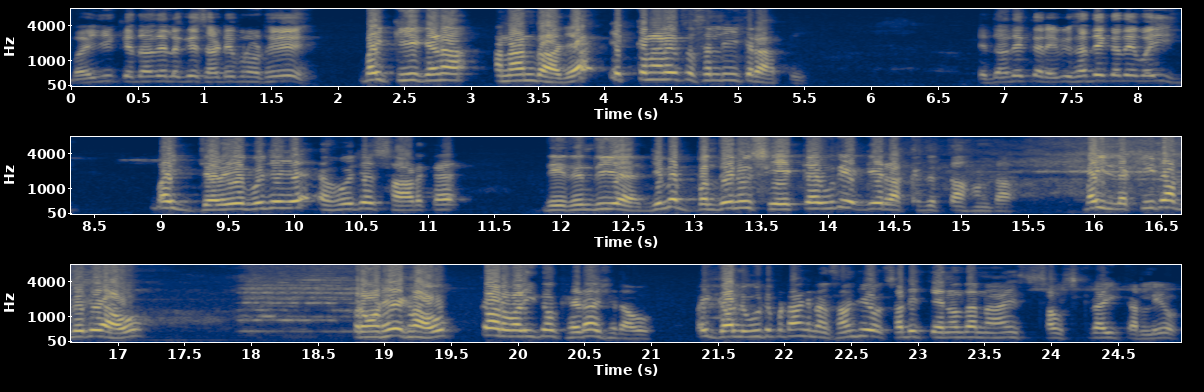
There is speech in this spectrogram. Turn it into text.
ਬਾਈ ਜੀ ਕਿਦਾਂ ਦੇ ਲੱਗੇ ਸਾਡੇ ਪਰੌਂਠੇ? ਬਈ ਕੀ ਕਹਿਣਾ? ਆਨੰਦ ਆ ਗਿਆ। ਇੱਕ ਨਾਲੇ ਤਸੱਲੀ ਕਰਾਤੀ। ਇਦਾਂ ਦੇ ਘਰੇ ਵੀ ਖਾਦੇ ਕਦੇ ਬਾਈ? ਬਈ ਜਲੇ ਬੁਝੇ ਜੇ ਇਹੋ ਜਿਹੇ ਸਾੜਕ ਦੇ ਦਿੰਦੀ ਹੈ। ਜਿਵੇਂ ਬੰਦੇ ਨੂੰ ਸੇਕ ਕੇ ਉਹਦੇ ਅੱਗੇ ਰੱਖ ਦਿੱਤਾ ਹੁੰਦਾ। ਬਈ ਲੱਕੀ ਢਾਬੇ ਤੇ ਆਓ, ਪਰੌਂਠੇ ਖਾਓ, ਘਰ ਵਾਲੀ ਤੋਂ ਖੇੜਾ ਛਡਾਓ। ਬਈ ਗੱਲ ਊਟ ਪਟਾਂਗ ਨਾ ਸਮਝਿਓ ਸਾਡੇ ਚੈਨਲ ਦਾ ਨਾਮ ਹੈ ਸਬਸਕ੍ਰਾਈਬ ਕਰ ਲਿਓ।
